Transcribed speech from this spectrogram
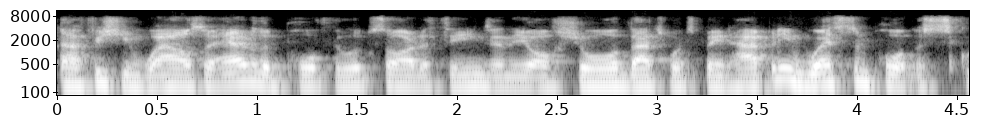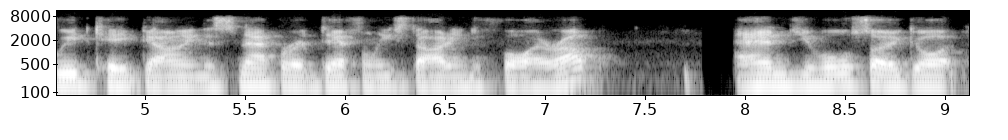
uh, fishing well. So out of the Port Phillip side of things and the offshore, that's what's been happening. Western Port, the squid keep going. The snapper are definitely starting to fire up, and you've also got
